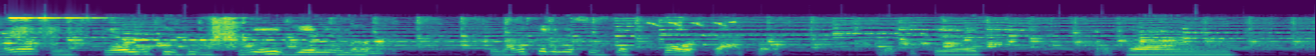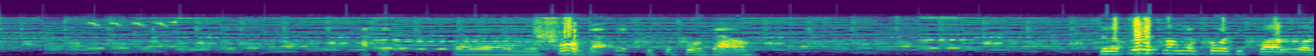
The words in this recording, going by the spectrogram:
Well, I'm still for Please a moment. So I was thinking this is the fourth battle. Good. Um, uh, fourth battle. Yeah, it's the fourth battle. So the first one, of course, we fought was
